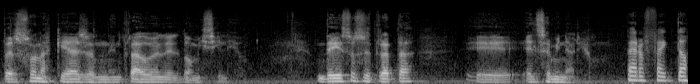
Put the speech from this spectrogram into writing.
personas que hayan entrado en el domicilio. De eso se trata eh, el seminario. Perfecto.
